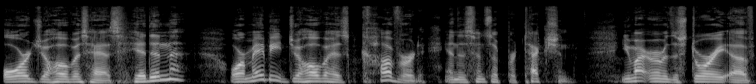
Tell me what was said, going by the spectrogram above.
or Jehovah has hidden, or maybe Jehovah has covered in the sense of protection. You might remember the story of,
